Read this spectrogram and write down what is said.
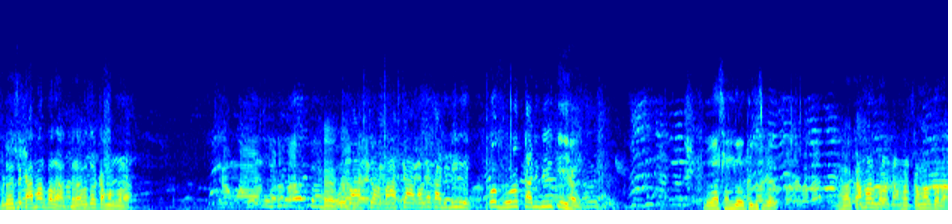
ওটা হচ্ছে কামারপাড়া ধরাবাজার কামারপাড়া। হ্যাঁ হ্যাঁ। বাসটা বাসটা আগালটা কাটি দিলে ও গোড় কাটি দিলে কি হয়? বাবা সন্দেহ তুই কিছু বল। হ্যাঁ কামারপাড়া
